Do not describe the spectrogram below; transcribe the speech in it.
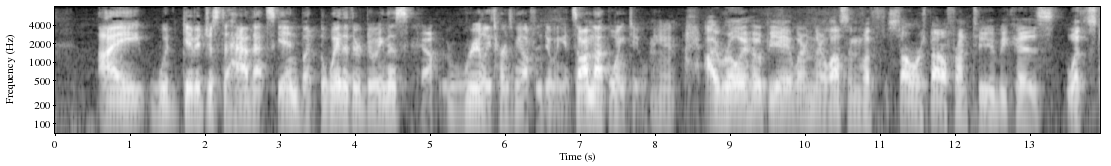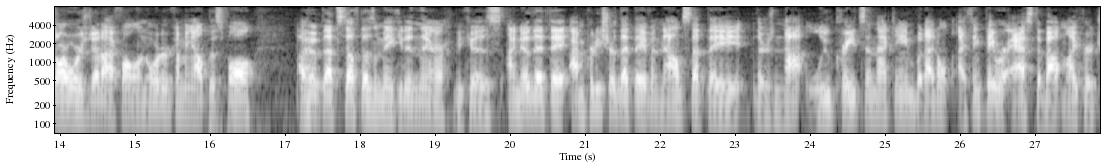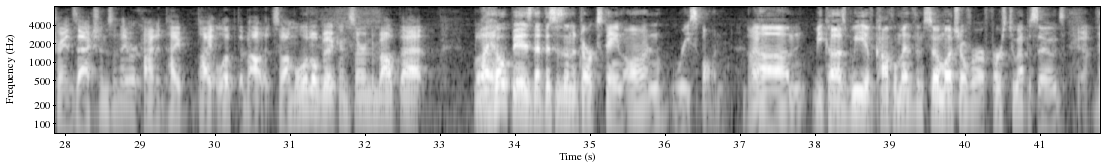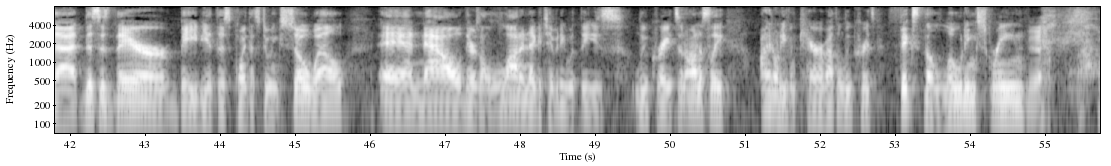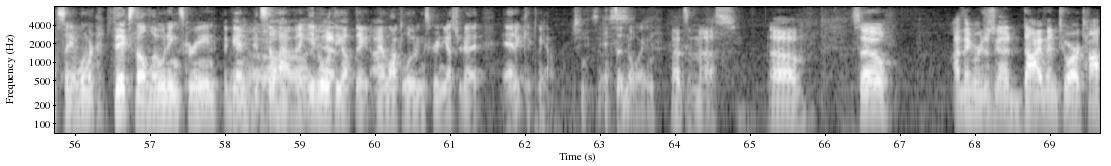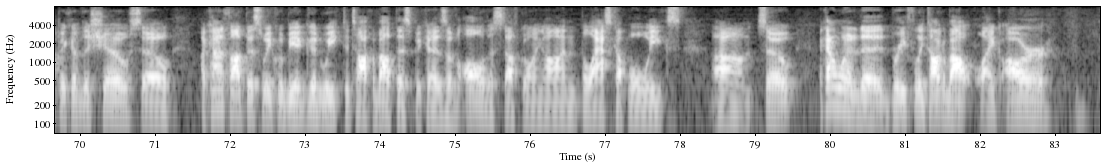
I would give it just to have that skin, but the way that they're doing this Yeah. really turns me off from doing it. So I'm not going to. man, I really hope EA learned their lesson with Star Wars Battlefront 2 because with Star Wars Jedi Fallen Order coming out this fall, I hope that stuff doesn't make it in there because I know that they I'm pretty sure that they've announced that they there's not loot crates in that game, but I don't I think they were asked about microtransactions and they were kind of tight tight-lipped about it. So I'm a little bit concerned about that. But My hope is that this isn't a dark stain on Respawn. Yeah. Um, because we have complimented them so much over our first two episodes Yeah. that this is their baby at this point that's doing so well. And now there's a lot of negativity with these loot crates. And honestly, I don't even care about the loot crates. Fix the loading screen. yeah. I'll say it one more. Time. Fix the loading screen. Again, it's still happening. Even with the update, I unlocked a loading screen yesterday, and it kicked me out. It's annoying. That's a mess. Um, so, I think we're just going to dive into our topic of the show. So, I kind of thought this week would be a good week to talk about this because of all the stuff going on the last couple of weeks. Um, so, I kind of wanted to briefly talk about like our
